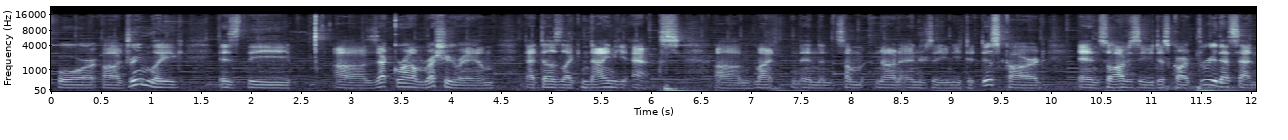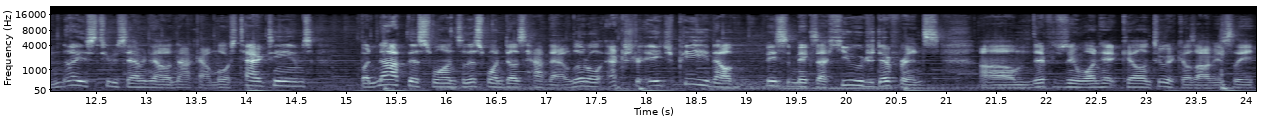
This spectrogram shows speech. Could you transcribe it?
for uh, Dream League is the uh, Zekrom Reshiram that does like 90x um, and then some non-energies that you need to discard. And so obviously you discard 3 that's that nice 270 that'll knock out most tag teams but not this one. So this one does have that little extra HP that basically makes a huge difference. Um, the difference between one hit kill and two hit kills, obviously.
